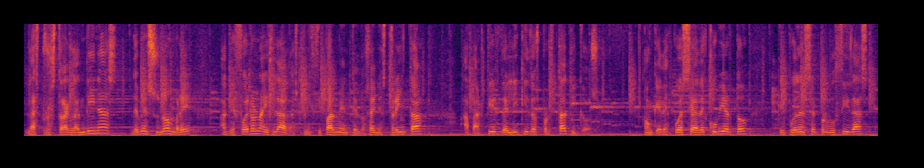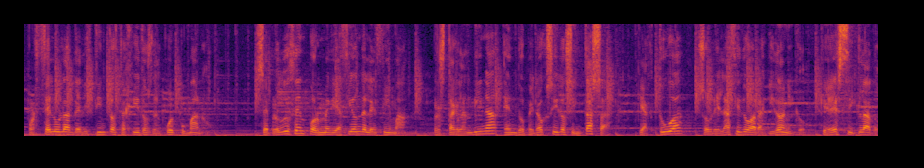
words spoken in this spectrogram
Las prostaglandinas deben su nombre a que fueron aisladas principalmente en los años 30 a partir de líquidos prostáticos, aunque después se ha descubierto que pueden ser producidas por células de distintos tejidos del cuerpo humano. Se producen por mediación de la enzima prostaglandina endoperóxido sintasa, que actúa sobre el ácido araquidónico, que es ciclado.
